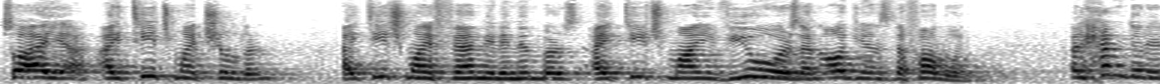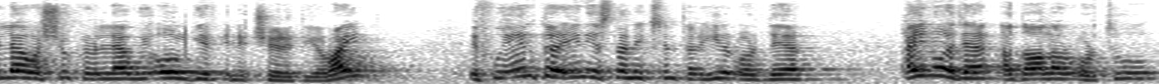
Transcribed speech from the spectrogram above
So I, uh, I teach my children I teach my family members, I teach my viewers and audience the following. Alhamdulillah wa shukrullah, we all give in a charity, right? If we enter any Islamic center here or there, I know that a dollar or two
